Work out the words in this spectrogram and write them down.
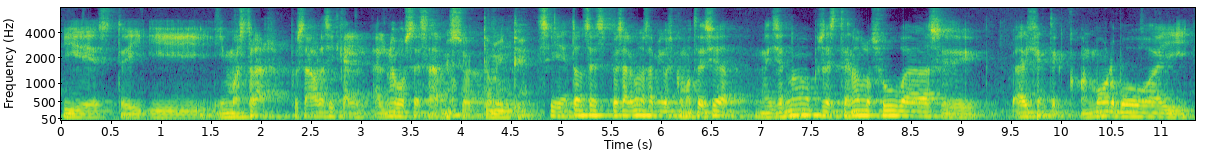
y este y, mostrar pues ahora sí que al, nuevo César ¿no? exactamente sí entonces pues algunos amigos como te decía me dicen no pues este no lo subas eh, hay gente con morbo hay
